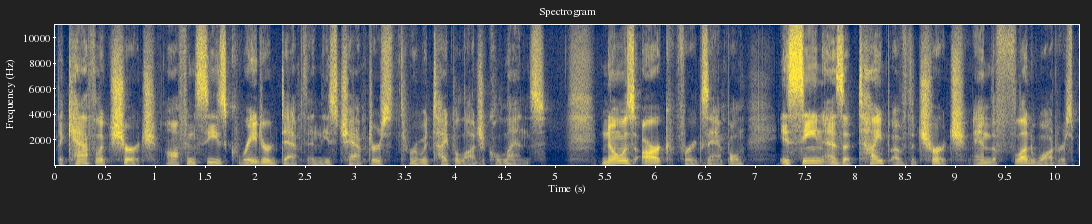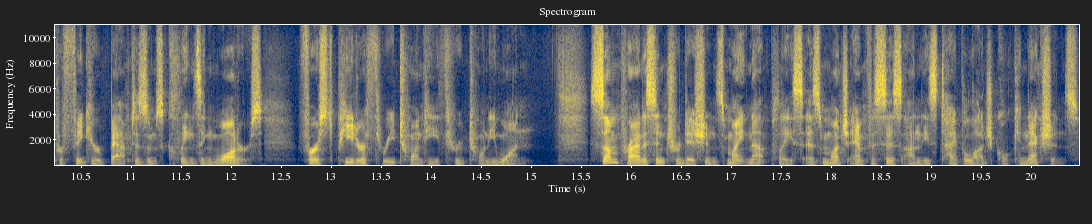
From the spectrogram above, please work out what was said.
The Catholic Church often sees greater depth in these chapters through a typological lens. Noah's Ark, for example, is seen as a type of the church, and the floodwaters prefigure baptism's cleansing waters. 1 Peter 3:20 through 21. Some Protestant traditions might not place as much emphasis on these typological connections.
